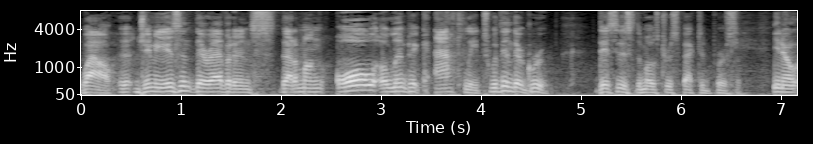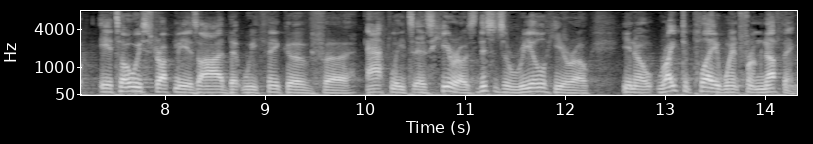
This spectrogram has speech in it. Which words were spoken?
Wow. Uh, Jimmy, isn't there evidence that among all Olympic athletes within their group, this is the most respected person? You know, it's always struck me as odd that we think of uh, athletes as heroes. This is a real hero. You know, Right to Play went from nothing.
